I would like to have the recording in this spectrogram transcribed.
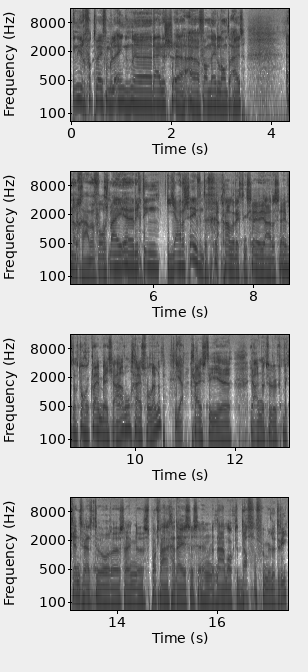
in ieder geval twee Formule 1 eh, rijders eh, eh, van Nederland uit. En dan gaan we volgens mij eh, richting jaren 70. Ja, gaan we richting de jaren 70. Toch een klein beetje adel. Gijs van Lennep. Ja. Gijs die eh, ja, natuurlijk bekend werd door eh, zijn sportwagenraces. En met name ook de DAF Formule 3.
